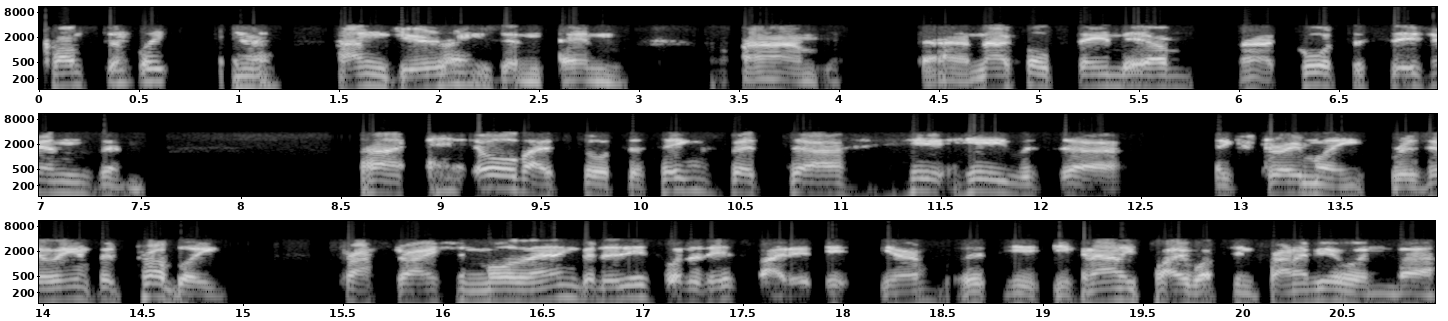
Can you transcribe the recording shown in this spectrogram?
constantly. You know, hung juries and and um, uh, no fault stand down uh, court decisions and uh, all those sorts of things. But uh, he he was uh, extremely resilient, but probably frustration more than anything. But it is what it is, mate. It, it you know it, you, you, can only play what's in front of you, and uh,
